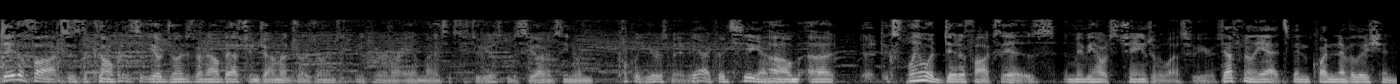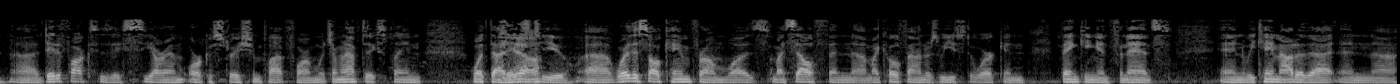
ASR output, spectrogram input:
DataFox is the company. The CEO joins us right now. Bastiaan Janmaat joins me here in our AM 960 studios. Good to see you. I haven't seen you in a couple of years, maybe. Yeah, good to see you again. Um, uh, explain what DataFox is and maybe how it's changed over the last few years. Definitely, yeah. It's been quite an evolution. Uh, DataFox is a CRM orchestration platform, which I'm going to have to explain what that Yeah. is to you. Uh, where this all came from was myself and uh, my co-founders. We used to work in banking and finance, and we came out of that and uh,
